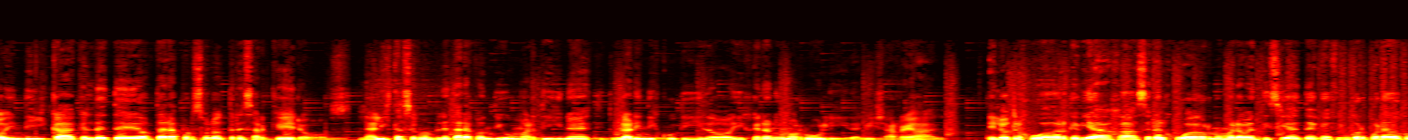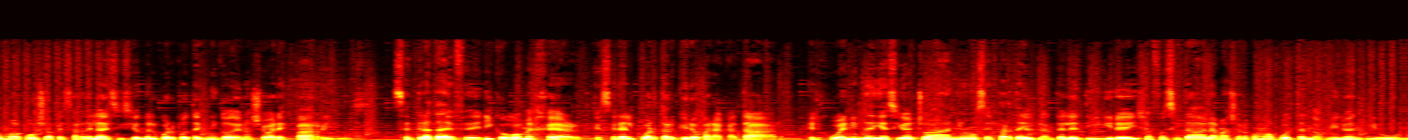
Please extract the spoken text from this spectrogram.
Todo indica que el DT optará por solo tres arqueros. La lista se completará con Dibu Martínez, titular indiscutido, y Jerónimo Rulli, del Villarreal. El otro jugador que viaja será el jugador número 27 que fue incorporado como apoyo a pesar de la decisión del cuerpo técnico de no llevar sparrings. Se trata de Federico Gómez Hert, que será el cuarto arquero para Qatar. El juvenil de 18 años es parte del plantel de Tigre y ya fue citado a la mayor como apuesta en 2021.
